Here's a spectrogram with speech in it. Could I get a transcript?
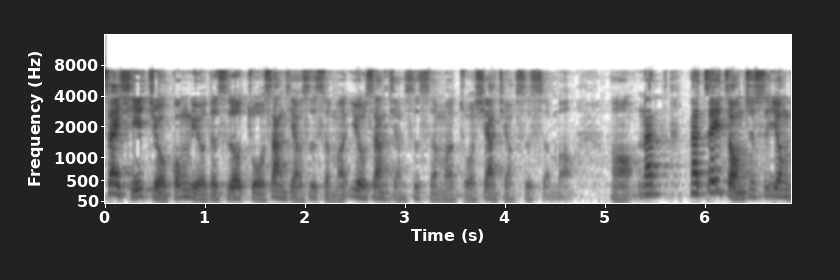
在写九宫流的时候，左上角是什么？右上角是什么？左下角是什么？哦，那那这种就是用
